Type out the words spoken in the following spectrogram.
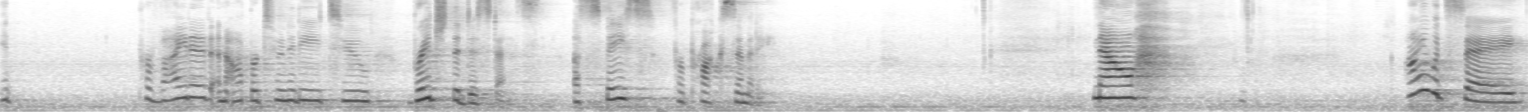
it provided an opportunity to bridge the distance a space for proximity. Now, I would say,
